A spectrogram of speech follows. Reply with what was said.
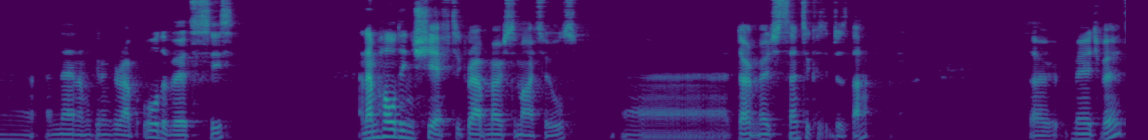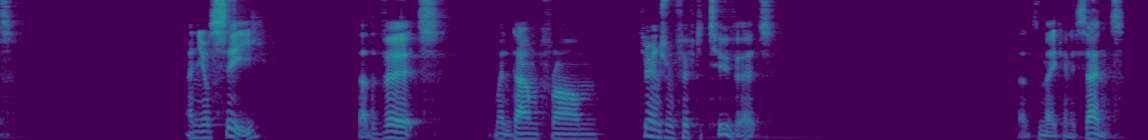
Uh, and then I'm going to grab all the vertices. And I'm holding shift to grab most of my tools. Uh, don't merge the center because it does that. So merge vert. And you'll see that the vert went down from 352 verts. That doesn't make any sense.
